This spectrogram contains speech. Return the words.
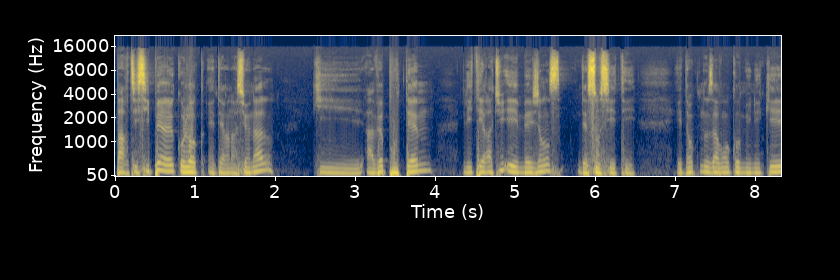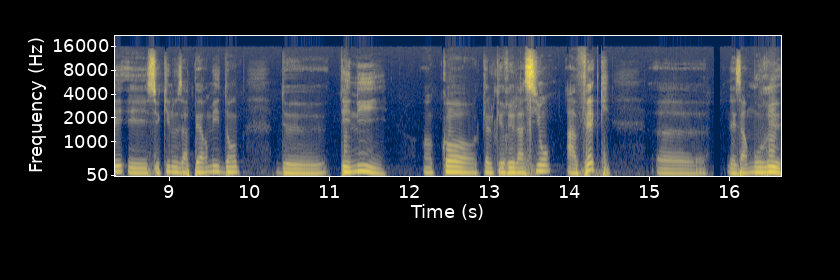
participer à un colloque international qui avait pour thème littérature et émergence des sociétés. Et donc nous avons communiqué et ce qui nous a permis donc de tenir encore quelques relations avec euh, les amoureux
